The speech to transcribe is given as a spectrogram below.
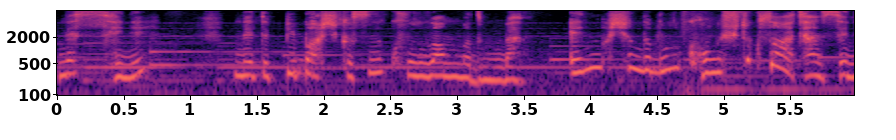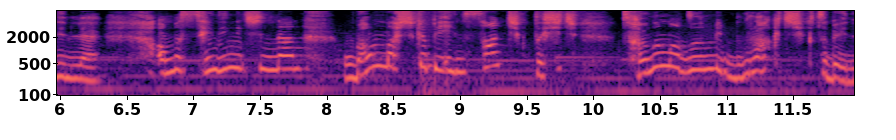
Ne seni ne de bir başkasını kullanmadım ben. En başında bunu konuştuk zaten seninle. Ama senin içinden bambaşka bir insan çıktı. Hiç tanımadığım bir Burak çıktı benim.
